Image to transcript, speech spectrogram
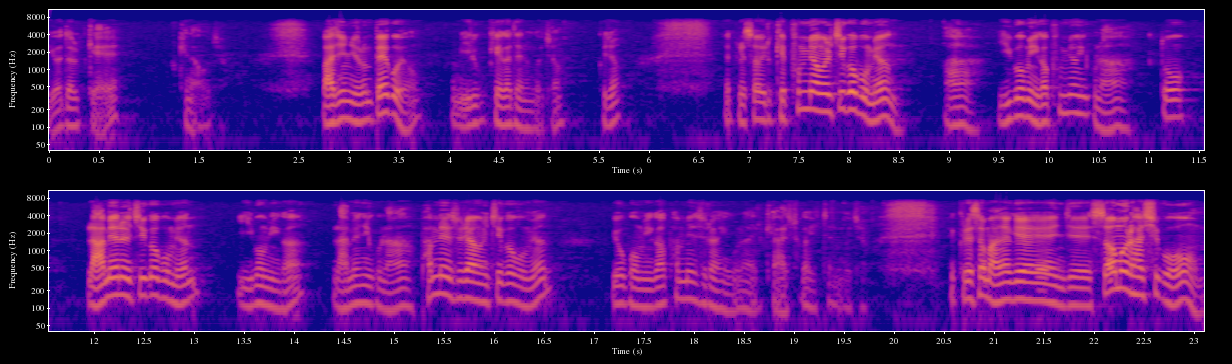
여덟 개 이렇게 나오죠. 마진율은 빼고요. 그럼 일곱 개가 되는 거죠. 그죠? 네, 그래서 이렇게 품명을 찍어보면 아, 이 범위가 품명이구나. 또 라면을 찍어보면 이 범위가 라면이구나. 판매 수량을 찍어보면 이 범위가 판매 수량이구나. 이렇게 알 수가 있다는 거죠. 그래서 만약에 이제 썸을 하시고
